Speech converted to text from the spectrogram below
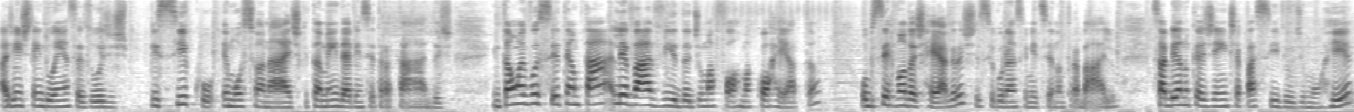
A gente tem doenças hoje psicoemocionais que também devem ser tratadas. Então é você tentar levar a vida de uma forma correta, observando as regras de segurança e medicina no trabalho, sabendo que a gente é passível de morrer,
